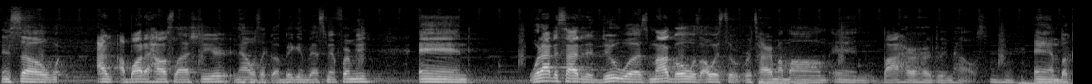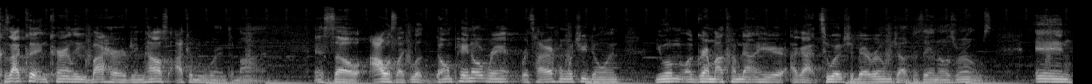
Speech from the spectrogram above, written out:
And so I, I bought a house last year, and that was like a big investment for me. And what I decided to do was my goal was always to retire my mom and buy her her dream house. Mm-hmm. And because I couldn't currently buy her her dream house, I could move her into mine. And so I was like, look, don't pay no rent, retire from what you're doing. You and my grandma come down here. I got two extra bedrooms. Y'all can stay in those rooms. And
